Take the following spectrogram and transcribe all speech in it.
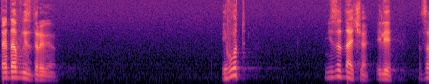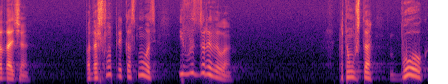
тогда выздоровею. И вот не задача или задача. Подошла, прикоснулась и выздоровела. Потому что Бог,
